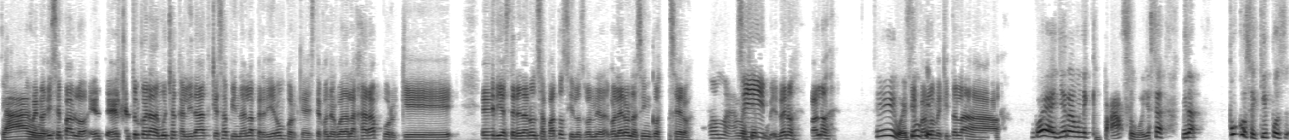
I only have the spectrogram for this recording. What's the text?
Claro. Bueno, dice Pablo, el, el, el, turco era de mucha calidad, que esa final la perdieron porque este con el Guadalajara, porque ese día estrenaron zapatos y los golearon a 5-0. No mames. Sí, bueno, Pablo. Sí, güey. Sí, Pablo me quitó la. Güey, ayer era un equipazo, güey. O sea, mira, pocos equipos,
